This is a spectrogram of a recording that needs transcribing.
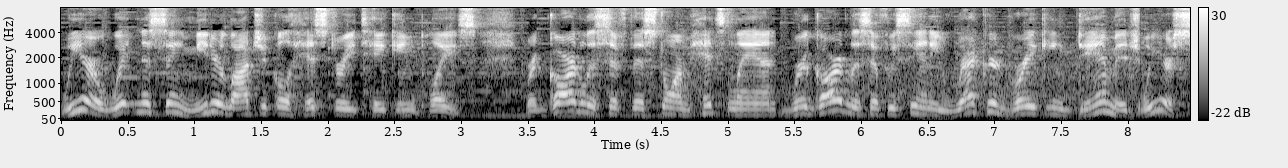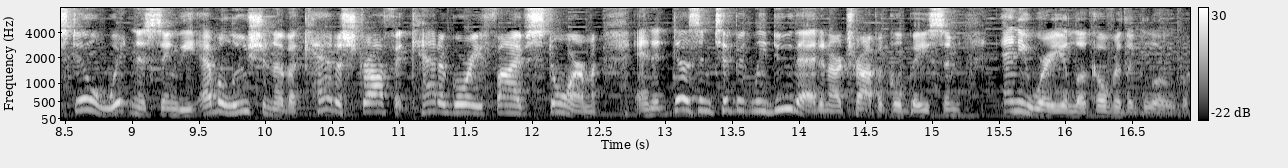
we are witnessing meteorological history taking place. Regardless if this storm hits land, regardless if we see any record breaking damage, we are still witnessing the evolution of a catastrophic Category 5 storm, and it doesn't typically do that in our tropical basin anywhere you look over the globe.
